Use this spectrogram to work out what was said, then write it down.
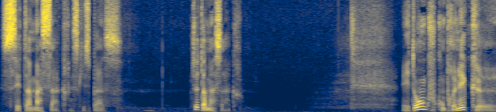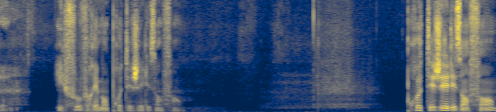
C'est un massacre ce qui se passe? C'est un massacre. Et donc, vous comprenez que il faut vraiment protéger les enfants. Protéger les enfants,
